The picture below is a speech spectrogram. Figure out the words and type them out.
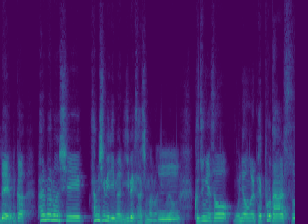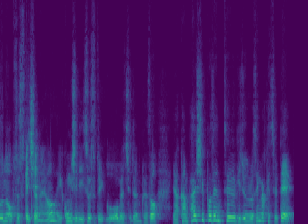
네 그러니까 8만 원씩 30일이면 240만 원이고요. 음, 그 중에서 운영을 100%다 할 수는 없을 수도 그치. 있잖아요. 이 공실이 있을 수도 있고 음. 며칠은. 그래서 약 한 80% 기준으로 생각했을 때한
